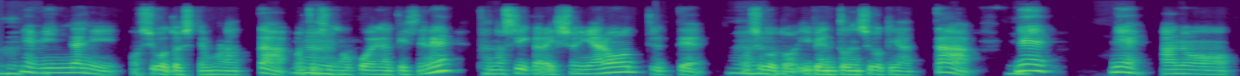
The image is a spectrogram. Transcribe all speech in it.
うんね、みんなにお仕事してもらった、うん私がお声掛けしてね、楽しいから一緒にやろうって言って、うんお仕事、イベントの仕事やった。うんで、ね、あの、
